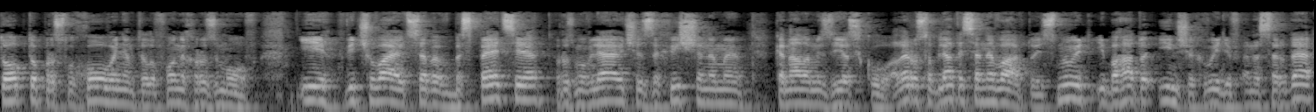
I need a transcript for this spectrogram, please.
Тобто прослуховуванням телефонних розмов і відчувають себе в безпеці, розмовляючи з захищеними каналами зв'язку. Але розслаблятися не варто. Існують і багато інших видів НСРД,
